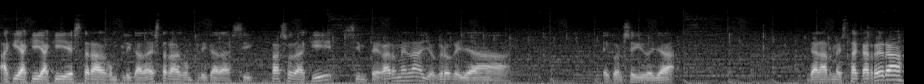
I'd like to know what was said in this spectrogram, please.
Aquí, aquí, aquí. Esta era la complicada, esta era la complicada. Si paso de aquí sin pegármela, yo creo que ya he conseguido ya ganarme esta carrera.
